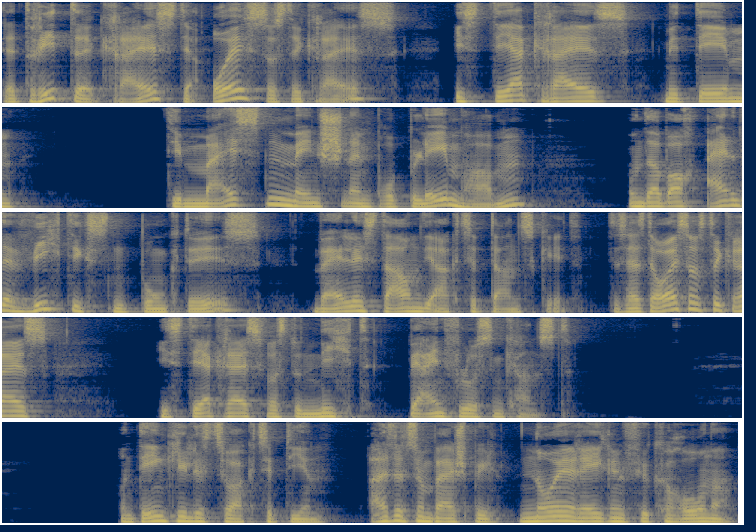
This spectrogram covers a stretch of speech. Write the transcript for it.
Der dritte Kreis, der äußerste Kreis, ist der Kreis, mit dem die meisten Menschen ein Problem haben und aber auch einer der wichtigsten Punkte ist, weil es da um die Akzeptanz geht. Das heißt, der äußerste Kreis ist der Kreis, was du nicht beeinflussen kannst. Und den gilt es zu akzeptieren. Also zum Beispiel neue Regeln für Corona,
